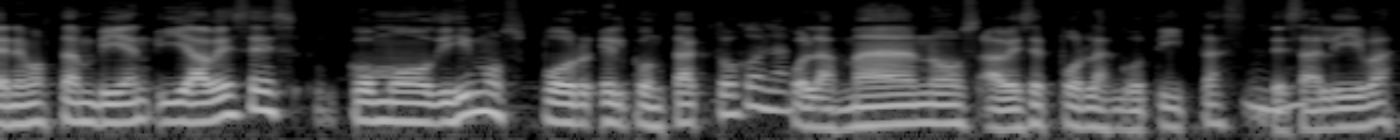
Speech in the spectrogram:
Tenemos también, y a veces, como dijimos, por el contacto con, las manos, a veces por las gotitas de saliva.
